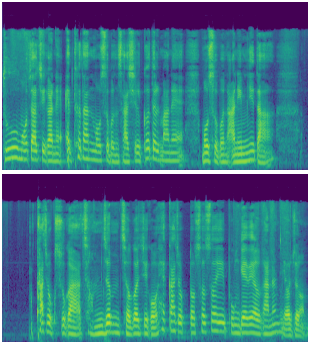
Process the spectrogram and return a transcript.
두 모자지간의 애틋한 모습은 사실 그들만의 모습은 아닙니다. 가족 수가 점점 적어지고 핵가족도 서서히 붕괴되어 가는 요즘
